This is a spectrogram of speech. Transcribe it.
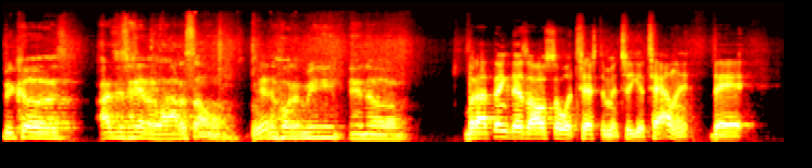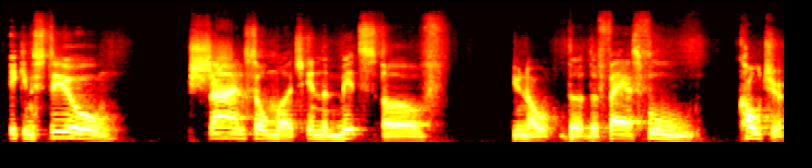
because I just had a lot of songs. Yeah. You know what I mean? And um, But I think that's also a testament to your talent that it can still shine so much in the midst of, you know, the the fast food culture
